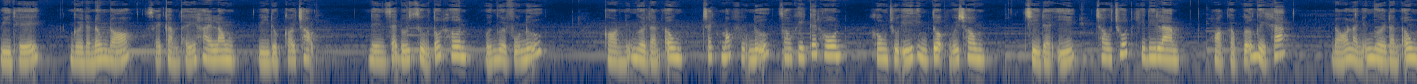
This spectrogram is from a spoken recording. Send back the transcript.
Vì thế, người đàn ông đó sẽ cảm thấy hài lòng vì được coi trọng, nên sẽ đối xử tốt hơn với người phụ nữ. Còn những người đàn ông trách móc phụ nữ sau khi kết hôn không chú ý hình tượng với chồng, chỉ để ý trau chuốt khi đi làm hoặc gặp gỡ người khác. Đó là những người đàn ông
